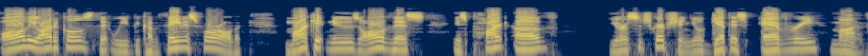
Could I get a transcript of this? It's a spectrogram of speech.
All the articles that we've become famous for, all the market news, all of this is part of your subscription. You'll get this every month.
